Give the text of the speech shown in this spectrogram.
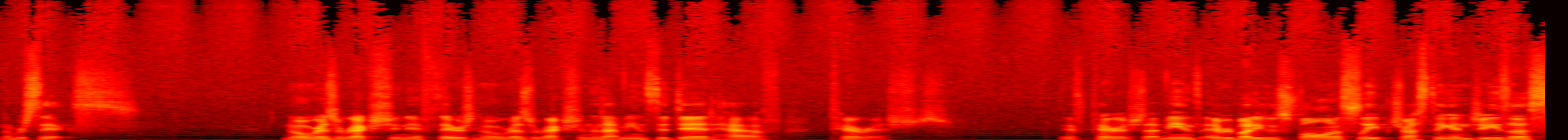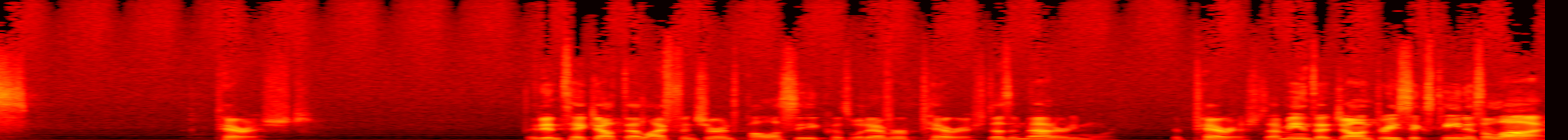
Number six, no resurrection. If there's no resurrection, then that means the dead have perished. They've perished. That means everybody who's fallen asleep trusting in Jesus perished. They didn't take out that life insurance policy because whatever perished doesn't matter anymore. It perished. That means that John 3:16 is a lie.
